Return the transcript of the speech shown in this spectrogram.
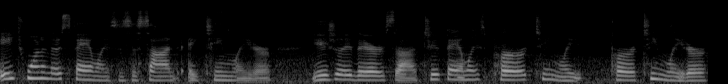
Each one of those families is assigned a team leader. Usually there's uh, two families per team lead per team leader,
